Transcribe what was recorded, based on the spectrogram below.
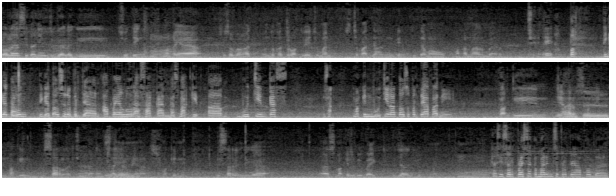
Soalnya sitanya juga lagi syuting. Mm-mm. makanya susah banget untuk atur waktunya. Cuman secepatnya mungkin kita mau makan malam bareng eh pe- tiga tahun tiga tahun sudah berjalan. Apa yang lu rasakan Bas makin em, bucin kas makin bucin atau seperti apa nih? Makin ya harus Masih- makin, makin besar lah cinta Nah, sayangnya harus makin besar dan juga eh, semakin lebih baik berjalan hubungan Hmm, kasih surprise kemarin seperti apa Bas?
